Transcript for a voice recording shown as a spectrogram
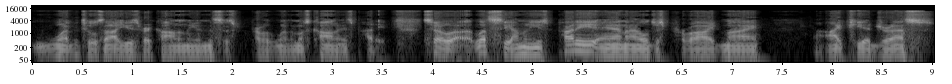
one of the tools that I use very commonly, and this is probably one of the most common, is PuTTY. So uh, let's see, I'm going to use PuTTY, and I will just provide my IP address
